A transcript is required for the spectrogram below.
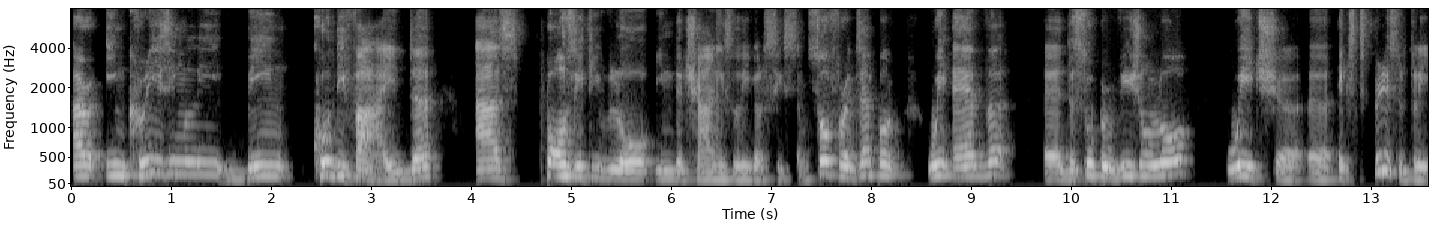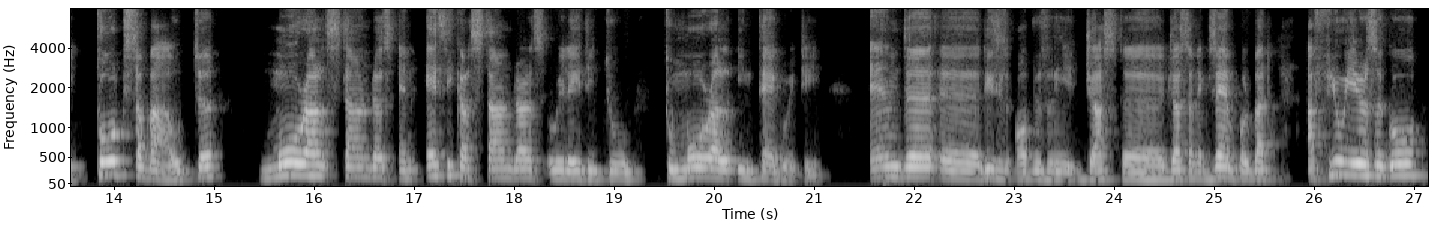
are increasingly being codified as positive law in the Chinese legal system. So, for example, we have the supervision law, which uh, uh, explicitly talks about uh, moral standards and ethical standards related to, to moral integrity. And this is obviously just, just an example, but a few years ago,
